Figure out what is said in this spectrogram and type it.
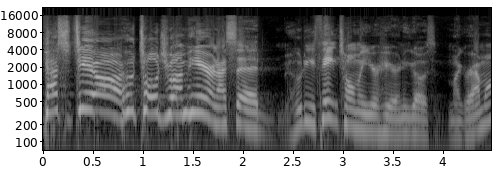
Pastor TR, who told you I'm here? And I said, who do you think told me you're here? And he goes, my grandma?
